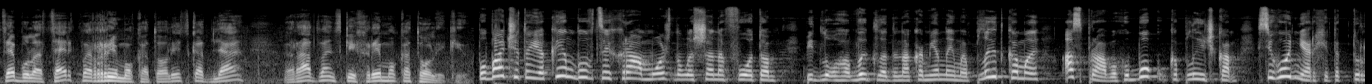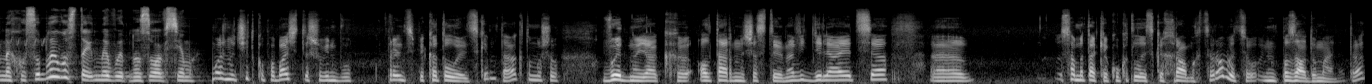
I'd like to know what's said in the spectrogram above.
Це була церква римокатолицька для радванських римокатоликів. Побачити, яким був цей храм, можна лише на фото. Підлога викладена кам'яними плитками, а з правого боку капличка. Сьогодні архітектурних особливостей не видно зовсім. Можна чітко побачити, що він був принципі католицьким, так тому що видно, як алтарна частина відділяється. Е, Саме так, як у католицьких храмах це робиться, позаду мене, так?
